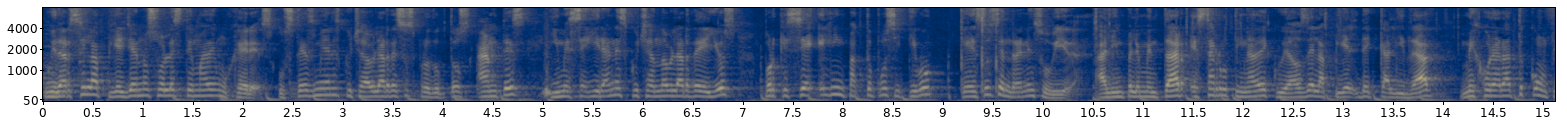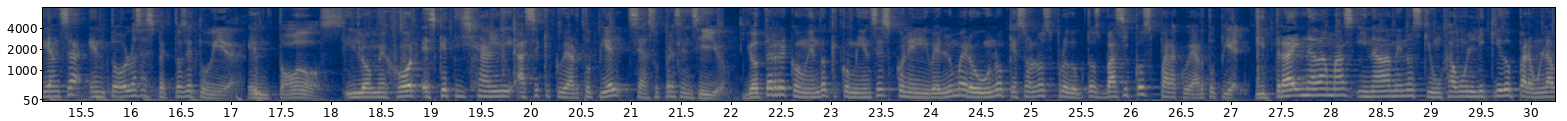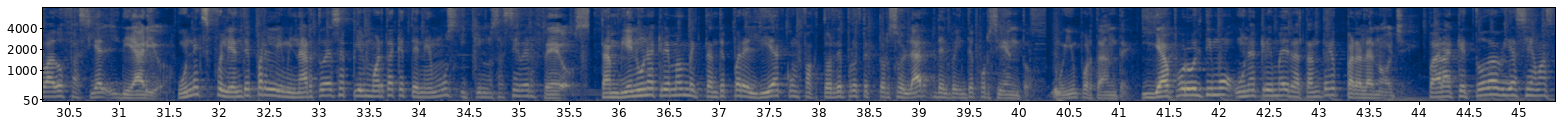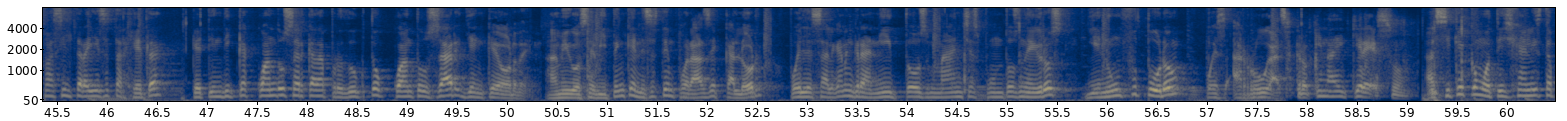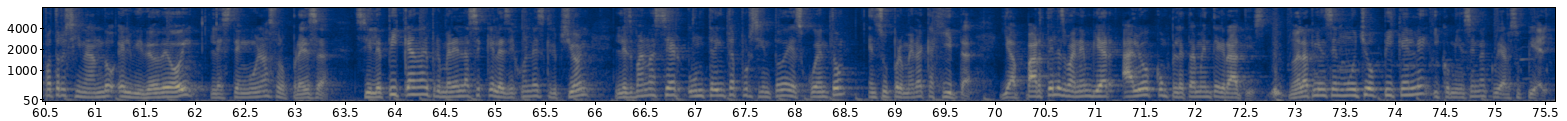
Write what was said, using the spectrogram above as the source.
Cuidarse la piel ya no solo es tema de mujeres. Ustedes me han escuchado hablar de esos productos antes y me seguirán escuchando hablar de ellos porque sé el impacto positivo que estos tendrán en su vida. Al implementar esta rutina de cuidados de la piel de calidad, mejorará tu confianza en todos los aspectos de tu vida. En todos. Y lo mejor es que Tish Hanley hace que cuidar tu piel sea súper sencillo. Yo te recomiendo que comiences con el nivel número uno que son los productos básicos para cuidar tu piel. Y trae nada más y nada menos que un jabón líquido para un lavado facial diario, un exfoliante para eliminar toda esa piel muerta que tenemos y que nos hace ver feos, también una crema humectante para el día con factor de protector solar del 20%, muy importante, y ya por último una crema hidratante para la noche. Para que todavía sea más fácil traer esa tarjeta, que te indica cuándo usar cada producto, cuánto usar y en qué orden. Amigos, eviten que en esas temporadas de calor pues les salgan granitos, manchas, puntos negros y en un futuro pues arrugas. Creo que nadie quiere eso. Así que como Tish Hanley está patrocinando el video de hoy, les tengo una sorpresa. Si le pican al primer enlace que les dejo en la descripción, les van a hacer un 30% de descuento en su primera cajita y aparte les van a enviar algo completamente gratis. No la piensen mucho, píquenle y comiencen a cuidar su piel.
